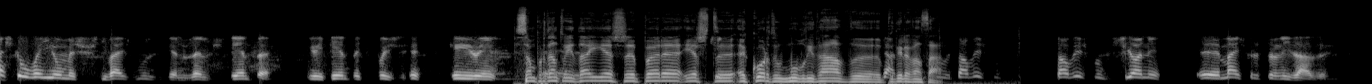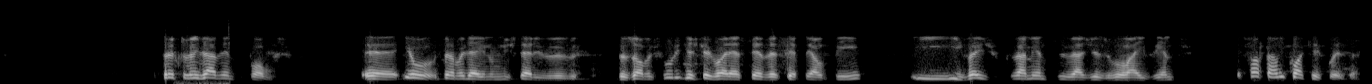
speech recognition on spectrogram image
acho que houve aí umas festivais de música nos anos 70 e 80 que depois caíram em... São, portanto, ideias para este acordo de mobilidade poder avançar? Talvez, talvez proporcione mais fraternidade fraternidade entre povos. Eh, eu trabalhei no Ministério das Obras Públicas, que agora é sede da CPLP, e, vejo que realmente às vezes vou lá a eventos, falta ali qualquer coisa.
